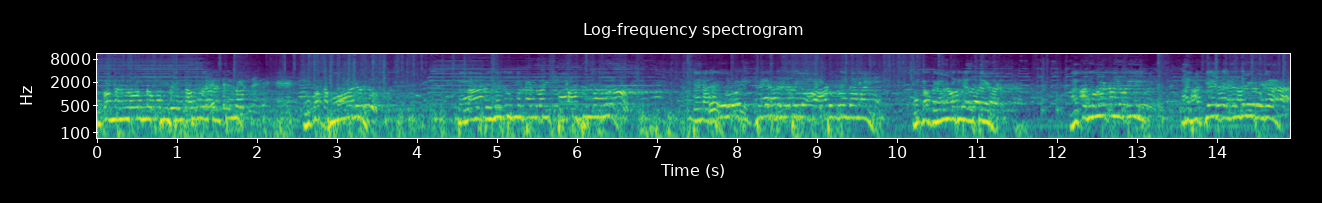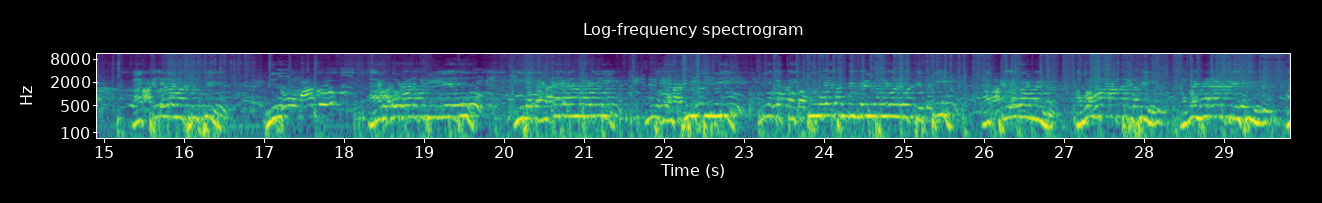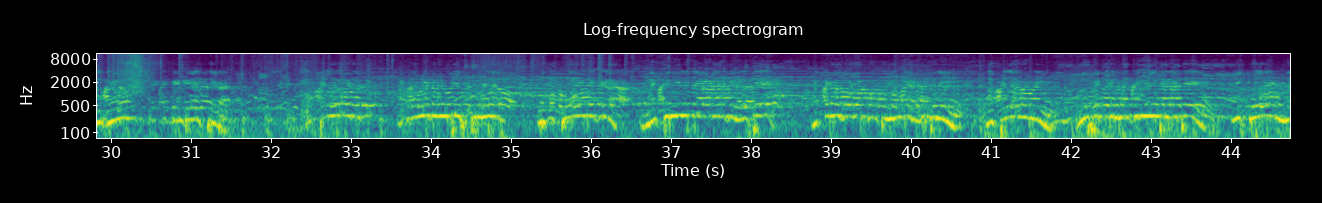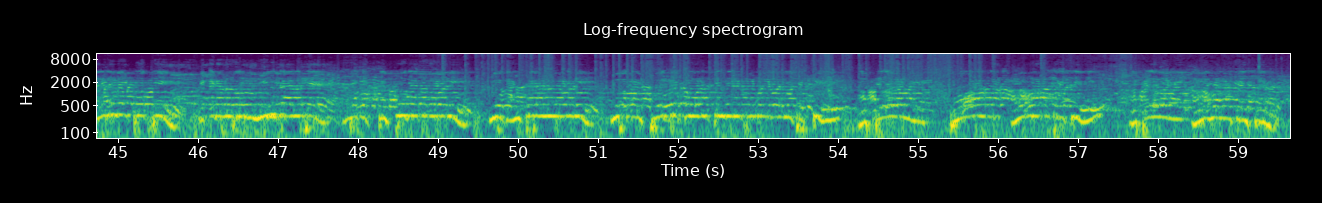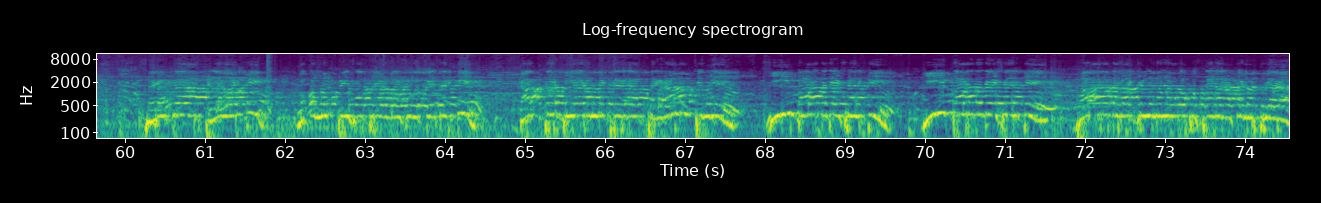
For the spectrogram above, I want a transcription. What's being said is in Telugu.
ఒక నలభై ముప్పై సంవత్సరాల క్రితం ఒక బాలుడు తాను చదువుకున్నటువంటి పాఠశాలలో తన విద్యార్థులతో ఆడుకుందామని ఒక గ్రౌండ్కి వెళ్తాడు అక్కడ ఉన్నటువంటి ఆ విద్యార్థులందరూ కూడా ఆ పిల్లగాన్ని చూసి నువ్వు మాతో ఆడుకోవడానికి వీల్లేదు. నువ్వు ఒక అంటరాని వాడివి నువ్వు ఒక నువ్వు ఒక తక్కువ జాతి చెందిన చెప్పి ఆ పిల్లవాడిని అవమానపరిచి అవహేళన చేసి ఆ గ్రౌండ్ వేస్తాడు. ఆ పిల్లవాడు అక్కడ ఉన్నటువంటి స్కూల్లో ఒక పోయి దగ్గర మంచినీళ్ళు తాగడానికి వెళ్తే అక్కడ కూడా కొంతమంది అడ్డుకుని ఆ పిల్లవాడిని నువ్వు ఇక్కడ మంచినీళ్ళు తాగితే? ఈ కుళాయి మలినమైపోద్ది ఇక్కడ నువ్వు నీళ్ళు తాగితే నువ్వు ఒక తక్కువ జాతి నువ్వు ఒక అంతరాల వాడివి నువ్వు ఒక సూర్య చెందినటువంటి వాడిని చెప్పి ఆ పిల్లవాడిని ఘోరంగా చేసి ఆ పిల్లవాడిని అవమానం చేస్తారు. సరిగ్గా పిల్లవాడికి ఒక ముప్పై సంవత్సరాల వయసు వచ్చేసరికి డాక్టర్ బిఆర్ అంబేద్కర్గా పరిణామం చెంది భారతదేశానికి ఈ భారతదేశానికి భారత రాజ్యాంగం అనే ఒక పుస్తకాన్ని రాస్తాడు మిత్రులారా.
